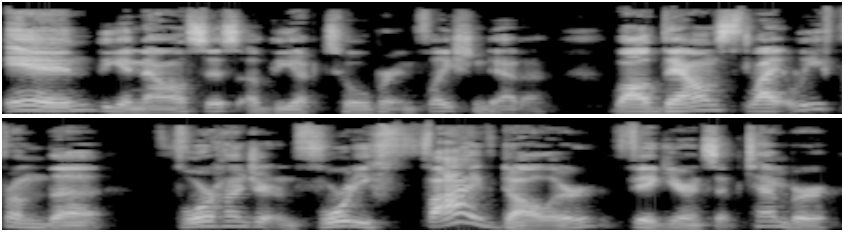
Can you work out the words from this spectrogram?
in the analysis of the October inflation data. While down slightly from the $445 figure in September,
